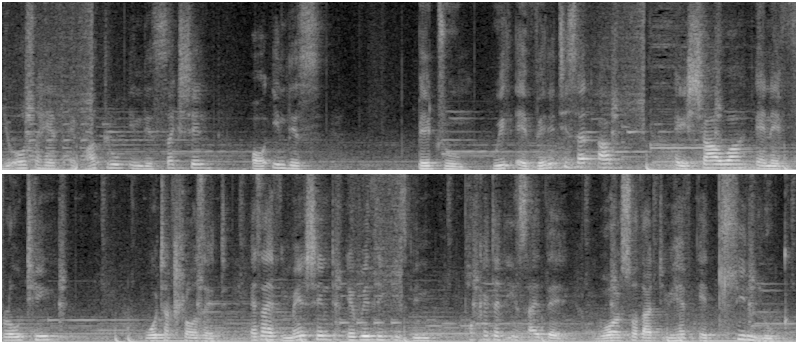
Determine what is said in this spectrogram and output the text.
you also have a bathroom in this section or in this bedroom with a vanity set up, a shower and a floating water closet. As I've mentioned, everything is been pocketed inside the wall so that you have a clean look.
